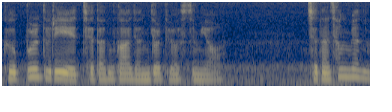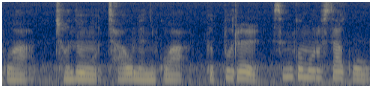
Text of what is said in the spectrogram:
그 뿔들이 재단과 연결되었으며 재단 상면과 전후 좌우면과 그 뿔을 순금으로 싸고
